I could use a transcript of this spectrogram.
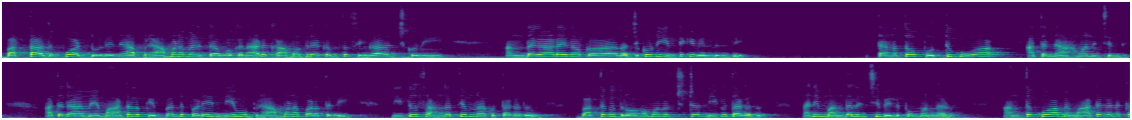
భర్త అదుపు అడ్డు లేని ఆ బ్రాహ్మణ వనిత ఒకనాడు కామోద్రేకంతో సింగారించుకొని అందగాడైన ఒక రజకుని ఇంటికి వెళ్ళింది. తనతో పొత్తుకు అతన్ని ఆహ్వానించింది. అతడు ఆమె మాటలకు ఇబ్బంది పడి నీవు బ్రాహ్మణ పడతవి. నీతో సాంగత్యం నాకు తగదు. భర్తకు ద్రోహమనుచుట నీకు తగదు అని మందలించి వెళ్ళిపోమన్నాడు. అంతకు ఆమె మాట వెనక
